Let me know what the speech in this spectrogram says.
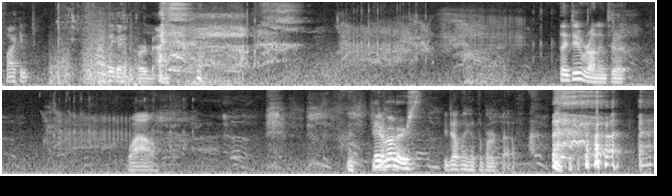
If I can, I think I hit the bird back. They do run into it. wow. Hey, runners! You definitely hit the bird bath.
